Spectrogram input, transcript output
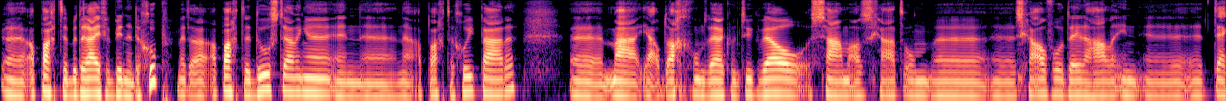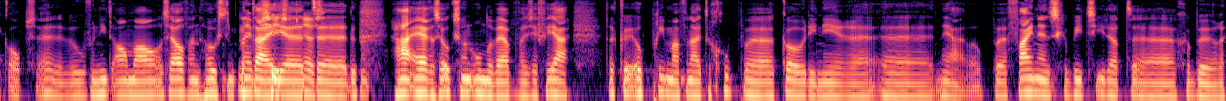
uh, aparte bedrijven binnen de groep met uh, aparte doelstellingen en uh, nou, aparte groeipaden. maar ja, op de achtergrond werken we natuurlijk wel samen als het gaat om schaalvoordelen halen in tech-ops. We hoeven niet allemaal zelf een hostingpartij nee, te doen. HR is ook zo'n onderwerp waar je zegt van ja, dat kun je ook prima vanuit de groep coördineren. nou ja, op finance gebied zie je dat gebeuren.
